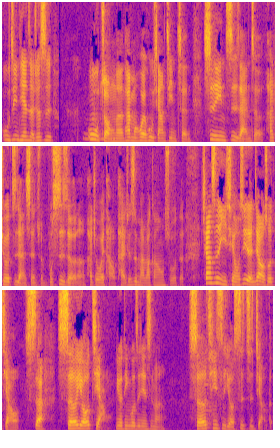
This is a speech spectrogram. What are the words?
物竞天择就是。物种呢，他们会互相竞争，适应自然者，它就会自然生存；不适者呢，它就会淘汰。就是妈妈刚刚说的，像是以前我记得人家有说脚蛇蛇有脚，你有听过这件事吗？蛇其实有四只脚的，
